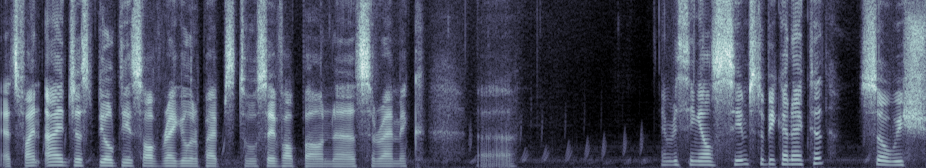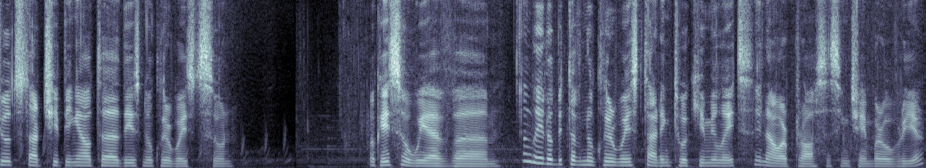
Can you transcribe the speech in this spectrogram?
that's fine. I just built these off regular pipes to save up on uh, ceramic. Uh, everything else seems to be connected. So we should start chipping out uh, these nuclear waste soon. Okay, so we have um, a little bit of nuclear waste starting to accumulate in our processing chamber over here.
